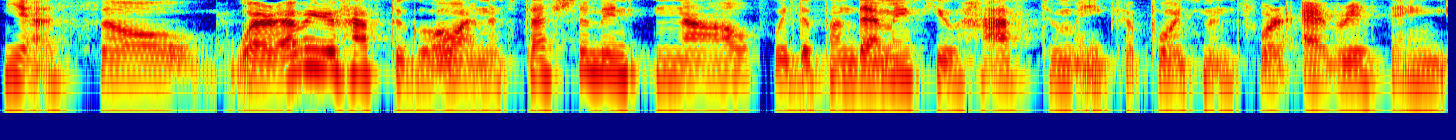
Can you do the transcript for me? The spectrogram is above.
Yes, so wherever you have to go, and especially now with the pandemic, you have to make appointment for everything,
